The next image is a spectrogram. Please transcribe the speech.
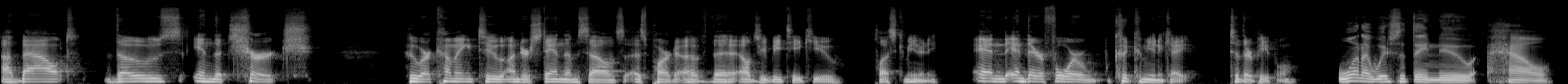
about those in the church who are coming to understand themselves as part of the LGBTQ plus community and and therefore could communicate to their people? One, I wish that they knew how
